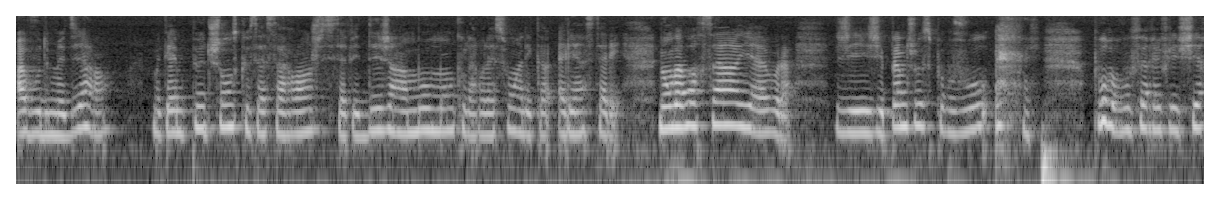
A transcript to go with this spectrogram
à vous de me dire, hein, mais quand même peu de chances que ça s'arrange si ça fait déjà un moment que la relation elle est, installée. Mais on va voir ça, voilà. J'ai plein de choses pour vous. pour vous faire réfléchir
